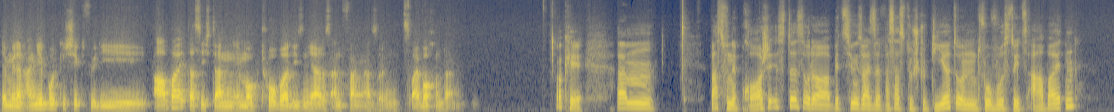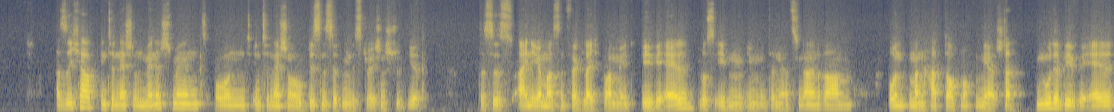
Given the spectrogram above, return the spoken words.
Die haben mir dann ein Angebot geschickt für die Arbeit, dass ich dann im Oktober diesen Jahres anfange, also in zwei Wochen dann. Okay. Ähm, was für eine Branche ist es oder beziehungsweise was hast du studiert und wo wirst du jetzt arbeiten? Also ich habe International Management und International Business Administration studiert. Das ist einigermaßen vergleichbar mit BWL, plus eben im internationalen Rahmen. Und man hat auch noch mehr, statt nur der BWL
